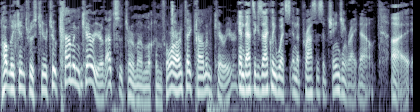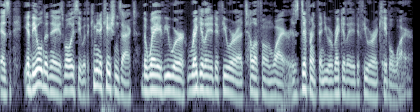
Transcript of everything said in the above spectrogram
public interest here too. Common carrier, that's the term I'm looking for. Aren't they common carriers? And that's exactly what's in the process of changing right now. Uh, as in the olden days, well, you see, with the Communications Act, the way you were regulated if you were a telephone wire is different than you were regulated if you were a cable wire.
